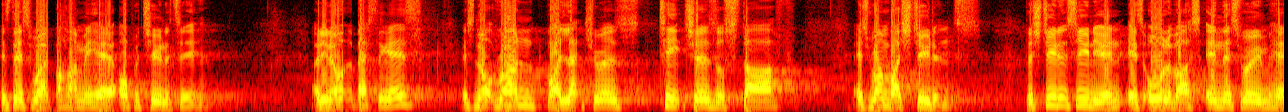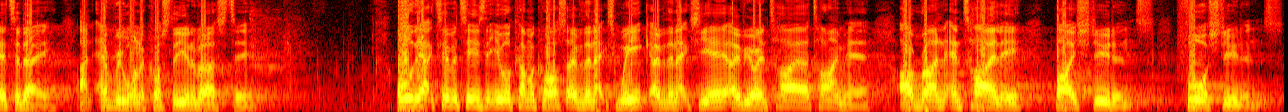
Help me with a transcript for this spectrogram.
is this word behind me here opportunity. And you know what the best thing is? It's not run by lecturers, teachers, or staff, it's run by students. The Students' Union is all of us in this room here today, and everyone across the university. All the activities that you will come across over the next week, over the next year, over your entire time here are run entirely by students, for students.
